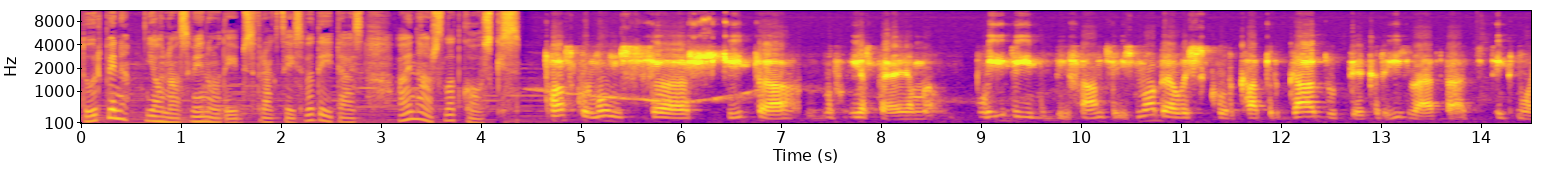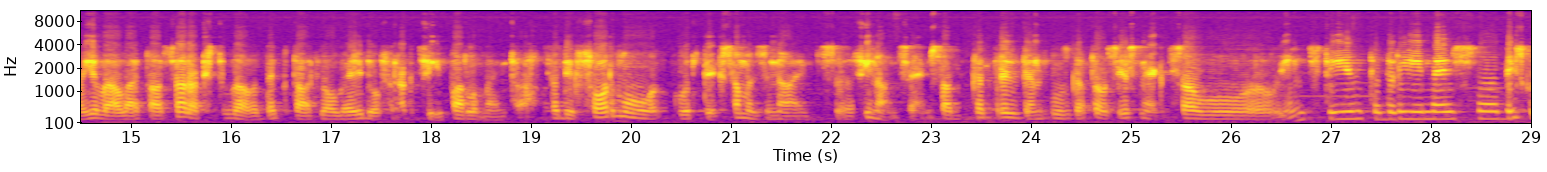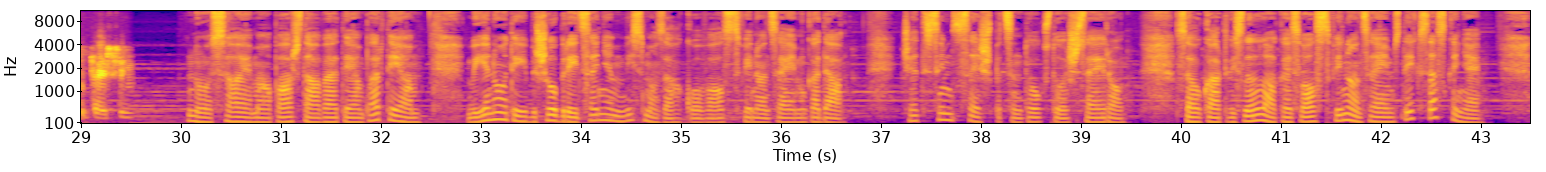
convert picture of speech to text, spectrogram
Turpina jaunās vienotības frakcijas vadītājs Ainārs Latkovskis. Tas, kur mums šķita nu, iespējama līdzība bija Francijas modelis, kur katru gadu tiek arī izvērtēts, cik no ievēlētā saraksta vēl deputāti vēl veido frakciju parlamentā. Tad ir formula, kur tiek samazināts eh, finansējums. Kad prezidents būs gatavs iesniegt savu eh, iniciatīvu, tad arī mēs eh, diskutēsim. No sājumā pārstāvētajām partijām vienotība šobrīd saņem vismazāko valsts finansējumu gadā 416 tūkstošus eiro. Savukārt vislielākais valsts finansējums tiek saskaņai,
